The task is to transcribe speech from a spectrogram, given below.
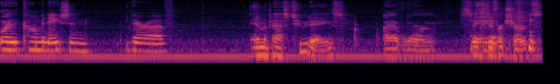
or the combination thereof. In the past two days, I have worn six different shirts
